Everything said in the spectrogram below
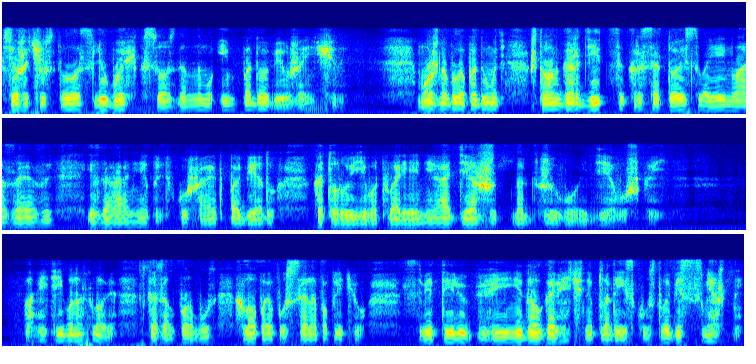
все же чувствовалась любовь к созданному им подобию женщины. Можно было подумать, что он гордится красотой своей Нуазезы и заранее предвкушает победу, которую его творение одержит над живой девушкой. «Ловите его на слове», — сказал Порбус, хлопая Пуссена по плечу. «Цветы любви недолговечны, плоды искусства бессмертны».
